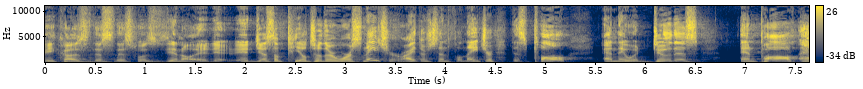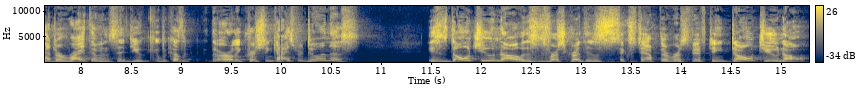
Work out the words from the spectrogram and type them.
because this, this was, you know, it, it just appealed to their worst nature, right? Their sinful nature, this pull, and they would do this. And Paul had to write them and said, you, because the early Christian guys were doing this. He says, don't you know, this is 1 Corinthians 6 chapter, verse 15. Don't you know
